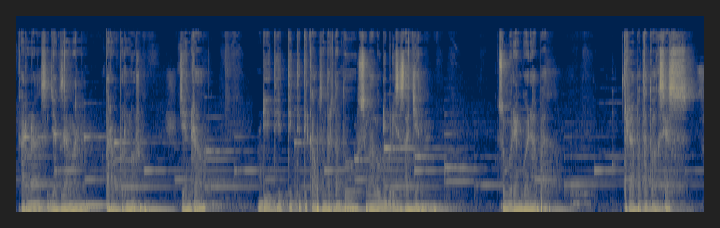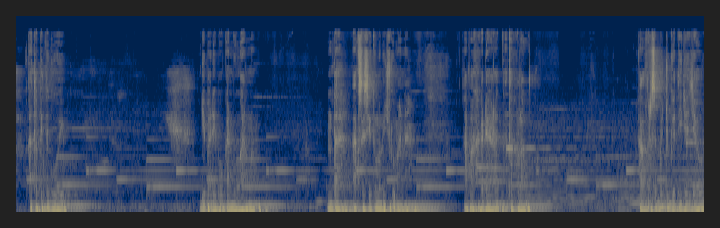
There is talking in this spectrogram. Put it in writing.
Karena sejak zaman para gubernur, jenderal, di titik-titik kawasan tertentu selalu diberi sesajen. Sumber yang gue dapat, terdapat satu akses atau pintu goib di padepokan Bung Karno. Entah akses itu menuju ke mana, Tersebut juga tidak jauh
